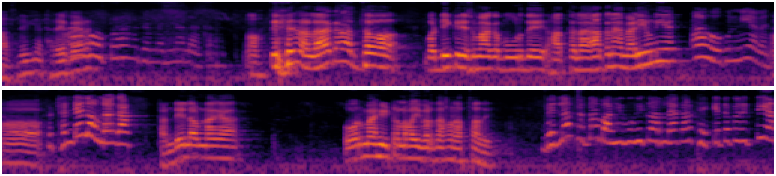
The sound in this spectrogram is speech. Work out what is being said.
ਹੱਥ ਦੇ ਕੀ ਠਰੇ ਪੈਣ। ਆਹੋ ਪਰ ਹਜੇ ਮੈਂ ਨਾ ਲਾ ਕਰ। ਆਹ ਤੇਰੇ ਨਾਲ ਲਾਇਆ ਕਰ ਹੱਥ। ਵੱਡੀ ਕ੍ਰਿਸ਼ਮਾ ਕਪੂਰ ਦੇ ਹੱਥ ਲਾ ਹੱਥ ਲੈ ਮੈਲੀ ਹੁੰਨੀ ਐ? ਆਹੋ ਹੁੰਨੀ ਆ ਮੈਂ ਤਾਂ। ਹਾਂ। ਫਿਰ ਠੰਡੇ ਲਾਉਣਾਗਾ? ਠੰਡੇ ਲਾਉਣਾਗਾ। ਹੋਰ ਮੈਂ ਹੀਟਰ ਲਵਾਈ ਫਿਰਦਾ ਹੁਣ ਹੱਥਾਂ ਦੇ ਬੇਲਾ ਫਿਰ ਤਾਂ ਬਾਹੀ ਬੂਹੀ ਕਰ ਲਿਆ ਕਰ ਠੇਕੇ ਤੇ ਕੋ ਦਿੱਤੀ ਆ?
